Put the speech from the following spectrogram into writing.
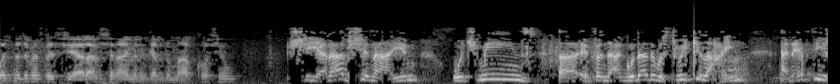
What's the difference between shialav shenayim and galdumav kosher? Shiarav Shenayim, which means uh, if an agudah there was three kilahim, and after you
